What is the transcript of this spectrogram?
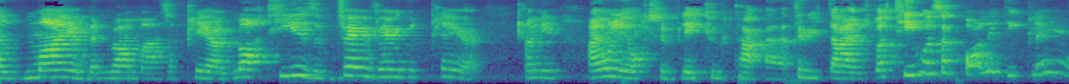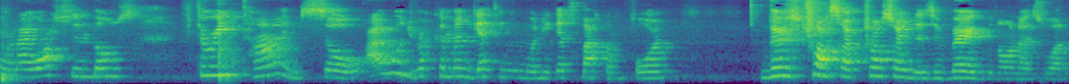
admire Benrahma as a player a lot. He is a very, very good player. I mean, I only watched him play two, uh, three times, but he was a quality player when I watched him those three times. So I would recommend getting him when he gets back on form. There's Trossard. Trossard is a very good one as well.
